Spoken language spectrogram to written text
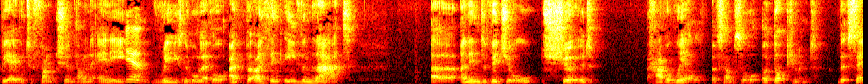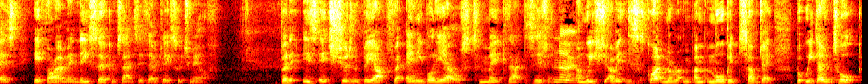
be able to function on any Yeah. reasonable level. And but I think even that uh, an individual should have a will of some sort, a document that says if I am in these circumstances then please switch me off. But it is it shouldn't be up for anybody else to make that decision. No. And we should. I mean, this is quite a, mor- a a morbid subject, but we don't talk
